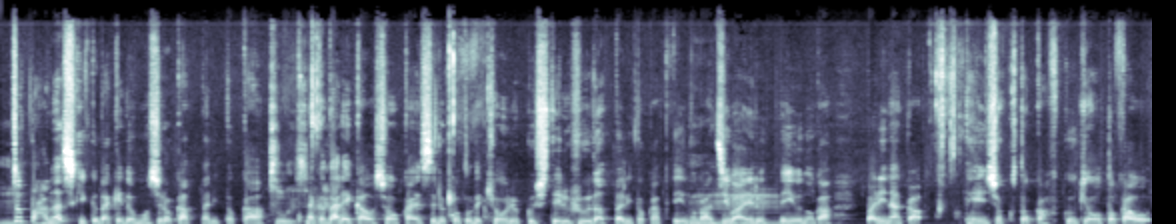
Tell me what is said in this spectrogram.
うん。ちょっと話聞くだけで面白かったりとか、そうでね。なんか誰かを紹介することで協力してる風だったりとかっていうのが味わえるっていうのが、やっぱりなんか転職とか副業とかを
